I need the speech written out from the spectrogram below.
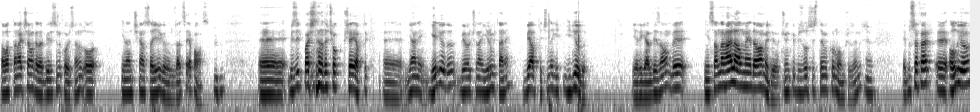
Sabahtan akşama kadar birisini koysanız o inen çıkan sayıya göre düzeltse yapamaz. Hı hı. Ee, biz ilk başlarda çok şey yaptık. Ee, yani geliyordu bir ölçüden 20 tane bir hafta içinde gidiyordu. Yeri geldiği zaman ve insanlar hala almaya devam ediyor. Çünkü biz o sistemi kurmamışız henüz. Evet. E, bu sefer e, alıyor,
